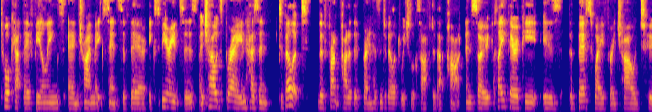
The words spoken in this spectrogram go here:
talk out their feelings, and try and make sense of their experiences. A child's brain hasn't developed, the front part of the brain hasn't developed, which looks after that part. And so, play therapy is the best way for a child to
